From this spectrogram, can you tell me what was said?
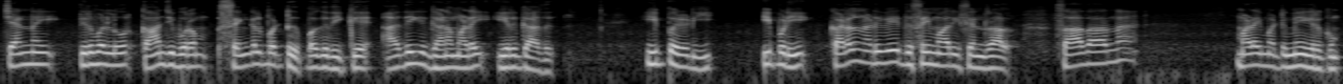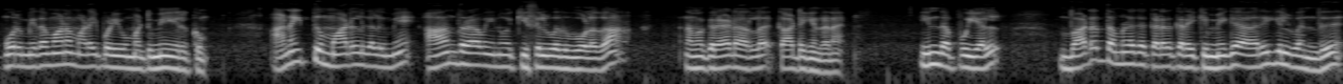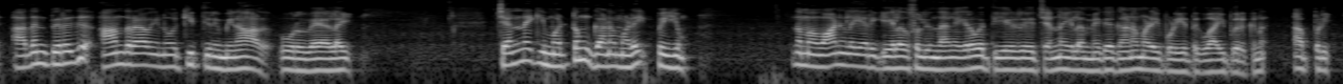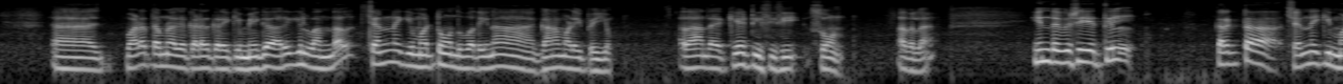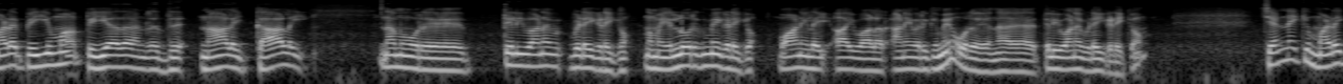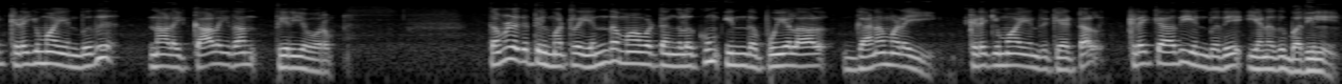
சென்னை திருவள்ளூர் காஞ்சிபுரம் செங்கல்பட்டு பகுதிக்கு அதிக கனமழை இருக்காது. இப்படி இப்படி கடல் நடுவே திசை மாறி சென்றால் சாதாரண மழை மட்டுமே இருக்கும். ஒரு மிதமான மழைப்பொழிவு மட்டுமே இருக்கும். அனைத்து மாடல்களுமே ஆந்திராவை நோக்கி செல்வது போல தான் நமக்கு ரேடாரில் காட்டுகின்றன. இந்த புயல் வட தமிழக கடற்கரைக்கு மிக அருகில் வந்து அதன் பிறகு ஆந்திராவை நோக்கி திரும்பினால் ஒரு வேளை. சென்னைக்கு மட்டும் கனமழை பெய்யும். நம்ம வானிலை அறிக்கையில் சொல்லியிருந்தாங்க இருபத்தி ஏழு சென்னையில் மிக கனமழை பொழியத்துக்கு வாய்ப்பு இருக்குன்னு. அப்படி. வட தமிழக கடற்கரைக்கு மிக அருகில் வந்தால் சென்னைக்கு மட்டும் வந்து பார்த்திங்கன்னா கனமழை பெய்யும். அதான் அந்த கேடிசிசி சோன் அதில். இந்த விஷயத்தில் கரெக்டாக சென்னைக்கு மழை பெய்யுமா பெய்யாதான்றது. நாளை காலை நம்ம ஒரு தெளிவான விடை கிடைக்கும். நம்ம எல்லோருக்குமே கிடைக்கும். வானிலை ஆய்வாளர் அனைவருக்குமே ஒரு ந தெளிவான விடை கிடைக்கும். சென்னைக்கு மழை கிடைக்குமா என்பது நாளை காலை தான் தெரிய வரும். தமிழகத்தில் மற்ற எந்த மாவட்டங்களுக்கும் இந்த புயலால் கனமழை கிடைக்குமா என்று கேட்டால் கிடைக்காது என்பதே எனது பதில்.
